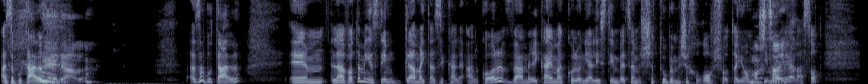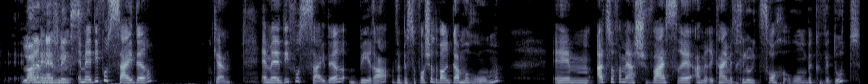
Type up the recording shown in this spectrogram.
אז זה בוטל. נהדר. אז זה בוטל. Um, לאבות המייסדים גם הייתה זיקה לאלכוהול, והאמריקאים הקולוניאליסטים בעצם שתו במשך רוב שעות היום, כמו כי מה שצריך. היה לעשות. לא היה להם הם- נטפליקס. הם העדיפו סיידר, כן, הם העדיפו סיידר, בירה, ובסופו של דבר גם רום. Um, עד סוף המאה ה-17 האמריקאים התחילו לצרוך רום בכבדות,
